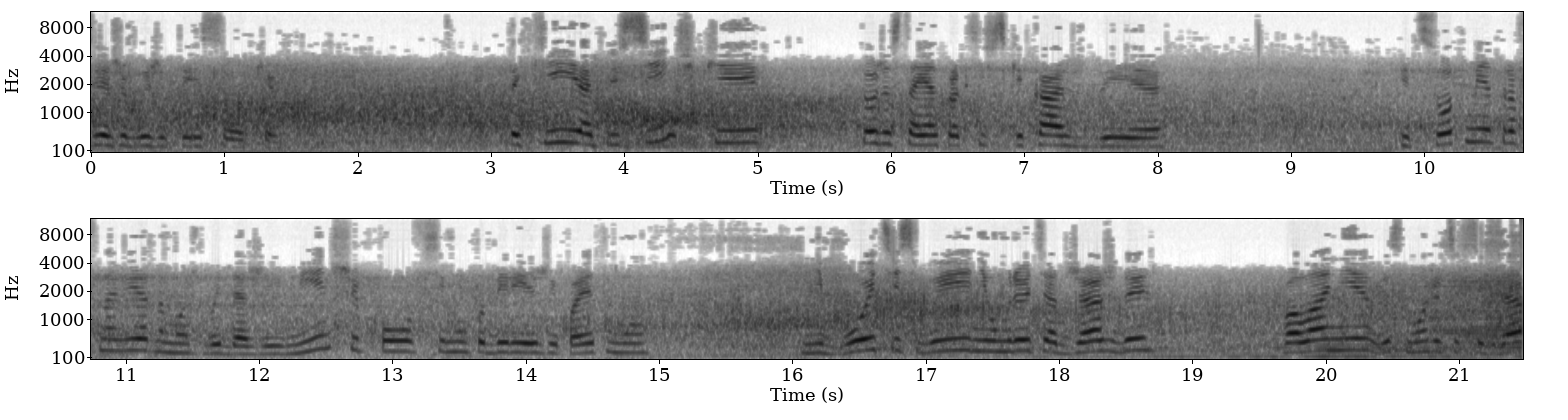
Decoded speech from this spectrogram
свежевыжатые соки. Такие апельсинчики тоже стоят практически каждые 500 метров, наверное, может быть даже и меньше по всему побережью, поэтому не бойтесь, вы не умрете от жажды. В Алании вы сможете всегда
